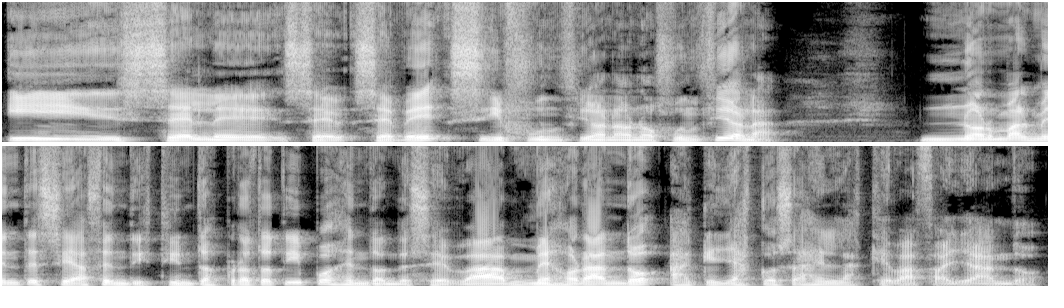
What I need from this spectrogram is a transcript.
y se, le, se, se ve si funciona o no funciona. Normalmente se hacen distintos prototipos en donde se va mejorando aquellas cosas en las que va fallando.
